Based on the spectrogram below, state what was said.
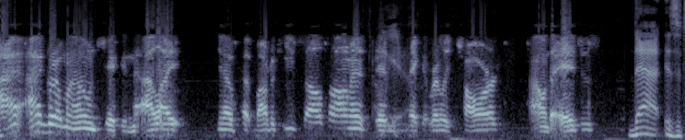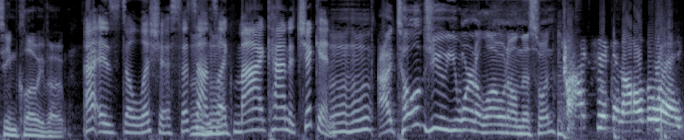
I, grow my own chicken. I like, you know, put barbecue sauce on it oh, and make it really charred on the edges. That is a Team Chloe vote. That is delicious. That sounds Mhm. like my kind of chicken. Mm-hmm. I told you you weren't alone on this one. Fried chicken all the way.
